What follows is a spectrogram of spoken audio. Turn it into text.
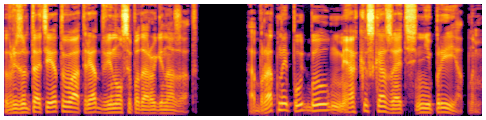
В результате этого отряд двинулся по дороге назад. Обратный путь был, мягко сказать, неприятным.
